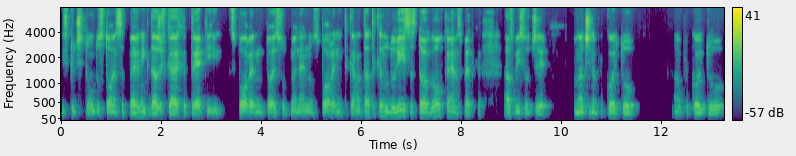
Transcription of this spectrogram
изключително достоен съперник. Даже вкараха трети спорен, т.е. отменено спорен и така нататък. Но дори и с този гол, в крайна сметка, аз мисля, че по начина по който, по който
